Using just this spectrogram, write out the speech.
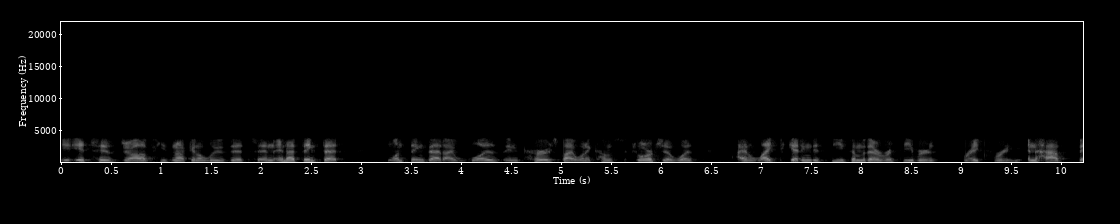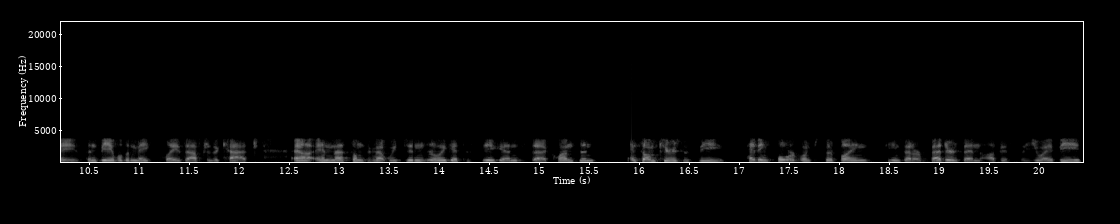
it's his job. He's not going to lose it, and and I think that one thing that I was encouraged by when it comes to Georgia was I liked getting to see some of their receivers break free and have space and be able to make plays after the catch. Uh, and that's something that we didn't really get to see against uh, Clemson. And so I'm curious to see heading forward once they're playing teams that are better than obviously UAB,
